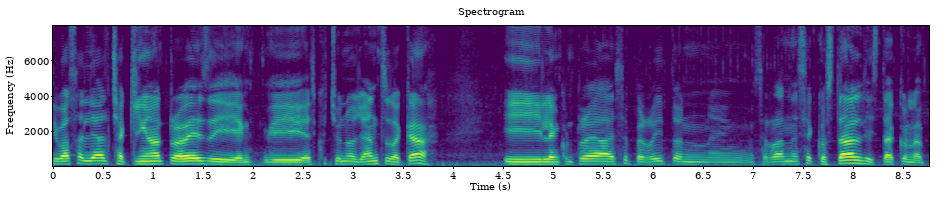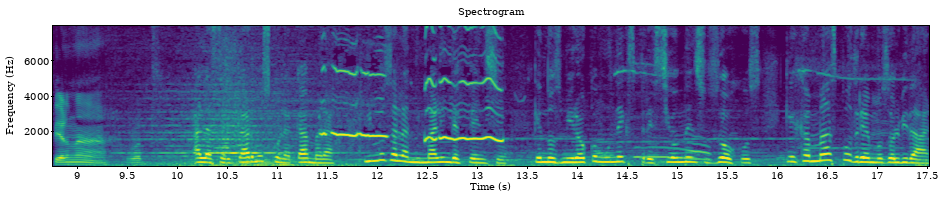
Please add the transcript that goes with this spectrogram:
iba a salir al Chaquiñán otra vez y, y escuché unos llantos acá y le encontré a ese perrito encerrado en ese costal y está con la pierna rota. Al acercarnos con la cámara, vimos al animal indefenso que nos miró con una expresión en sus ojos que jamás podremos olvidar.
